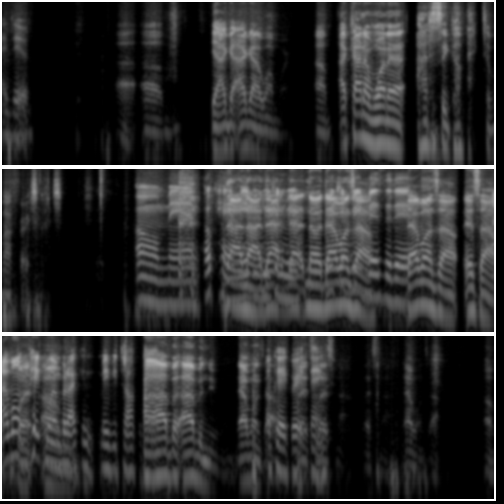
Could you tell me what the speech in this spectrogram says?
I do. Uh, um, yeah, I got I got one more. Um, I kind of want to honestly go back to my first question. Oh man. Okay. nah, maybe nah, that, can re- that no, that one's out. it. That one's out. It's out. I won't pick one, but um, I can maybe talk I about. have a, I have a new one. That one's out. Okay, great, Let's, thanks. Let's not. Let's not. That one's out. Um,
